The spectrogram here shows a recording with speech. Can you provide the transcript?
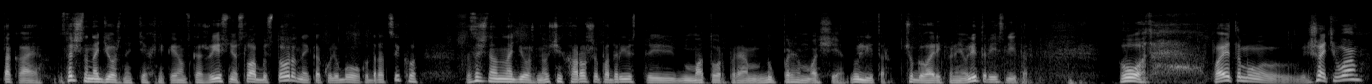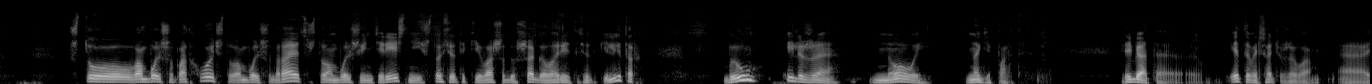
такая. Достаточно надежная техника, я вам скажу. Есть у нее слабые стороны, как у любого квадроцикла. Достаточно надежная. Очень хороший подрывистый мотор, прям, ну, прям вообще. Ну, литр. Что говорить про него? Литр есть литр. Вот. Поэтому решайте вам, что вам больше подходит, что вам больше нравится, что вам больше интереснее, и что все-таки ваша душа говорит. Все-таки литр, БУ или же новый, но гепард. Ребята, это решать уже вам. А,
